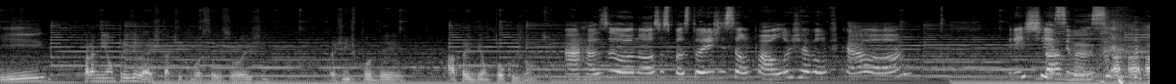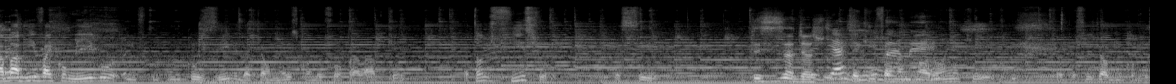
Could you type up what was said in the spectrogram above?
E para mim é um privilégio estar aqui com vocês hoje, para a gente poder aprender um pouco junto. Arrasou! Nossos pastores de São Paulo já vão ficar, ó, tristíssimos. A, a, a Babi vai comigo, inclusive daqui a um mês, quando eu for para lá, porque é tão difícil esse. Precisa de ajuda. De que ir em Fernando né? Noronha que eu preciso de alguém comigo.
